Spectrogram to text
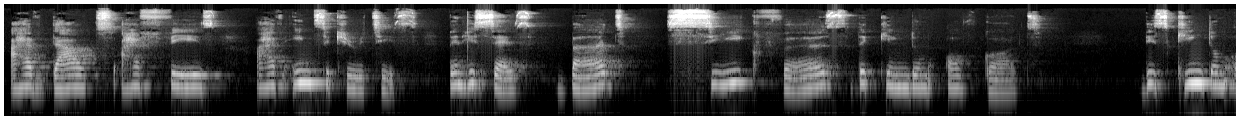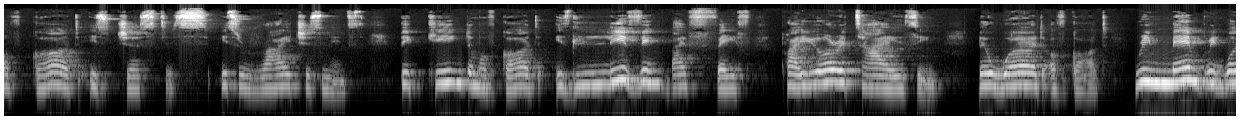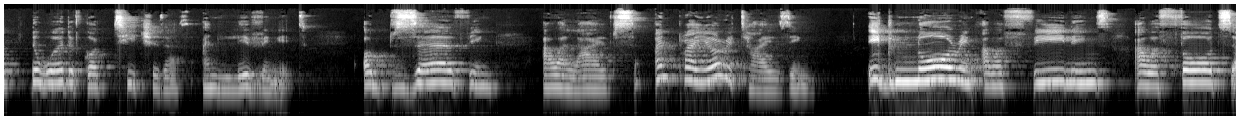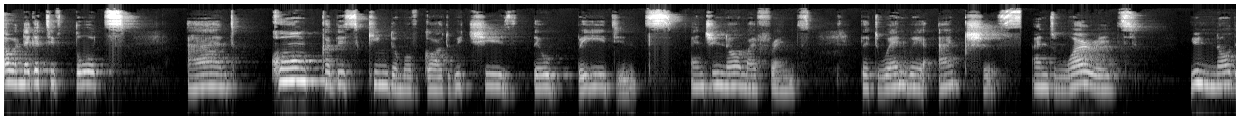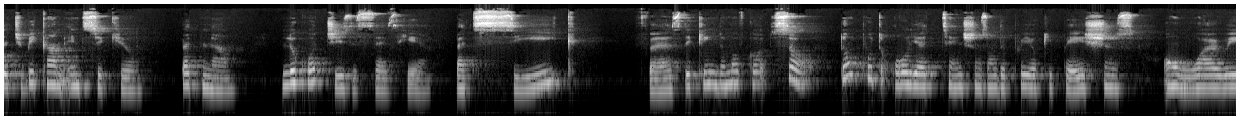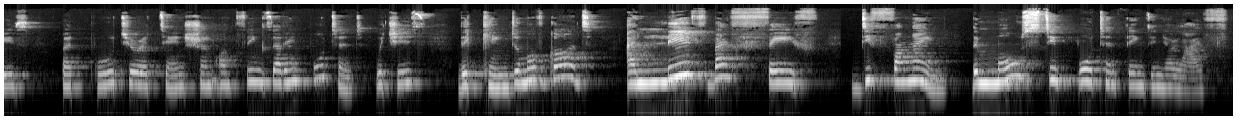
I have doubts, I have fears, I have insecurities. Then he says, But seek first the kingdom of God. This kingdom of God is justice, is righteousness. The kingdom of God is living by faith, prioritizing the word of God remembering what the Word of God teaches us and living it, observing our lives and prioritizing, ignoring our feelings, our thoughts, our negative thoughts, and conquer this kingdom of God, which is the obedience. And you know, my friends, that when we're anxious and worried, you know that you become insecure. But now, look what Jesus says here. But seek first the kingdom of God. So, don't put all your attentions on the preoccupations, on worries, but put your attention on things that are important, which is the kingdom of God and live by faith. Define the most important things in your life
